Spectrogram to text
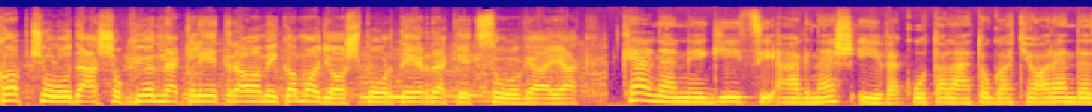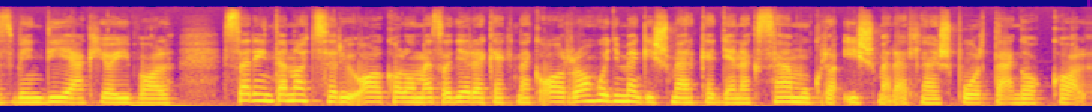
kapcsolódások jönnek létre, amik a magyar sport érdekét szolgálják. Kellnerné Géci Ágnes évek óta látogatja a rendezvény diákjaival. Szerinte nagyszerű alkalom ez a gyerekeknek arra, hogy megismerkedjenek számukra ismeretlen sportágakkal.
